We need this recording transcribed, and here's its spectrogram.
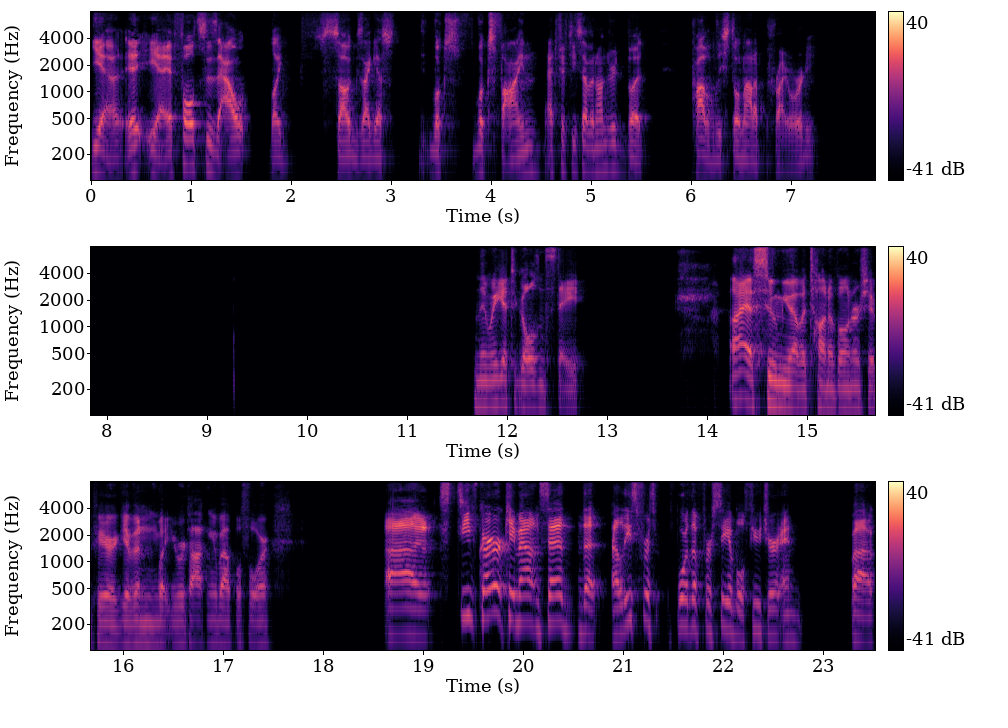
Yeah, it, yeah. If Fultz is out, like Suggs, I guess looks looks fine at 5700, but probably still not a priority. And then we get to Golden State. I assume you have a ton of ownership here, given what you were talking about before. Uh, Steve Kerr came out and said that at least for for the foreseeable future, and uh,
